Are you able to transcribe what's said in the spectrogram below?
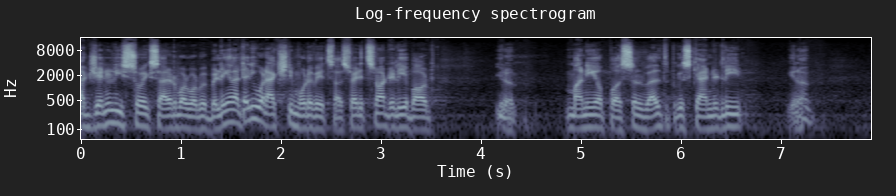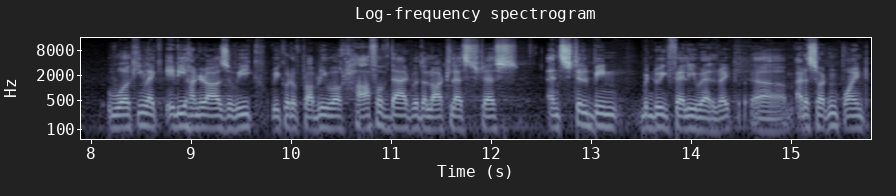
are genuinely so excited about what we're building. And I'll tell you what actually motivates us. Right? It's not really about you know money or personal wealth because candidly, you know. Working like 80, 100 hours a week, we could have probably worked half of that with a lot less stress and still been, been doing fairly well, right? Uh, at a certain point,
